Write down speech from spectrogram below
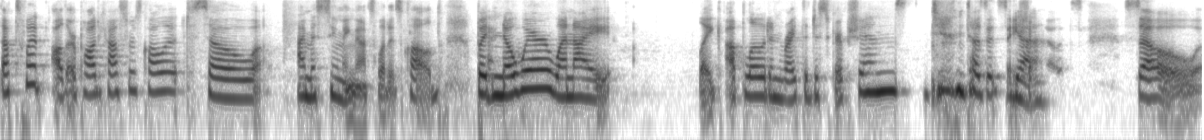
that's what other podcasters call it. So I'm assuming that's what it's called. But nowhere when I like upload and write the descriptions does it say show notes. So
